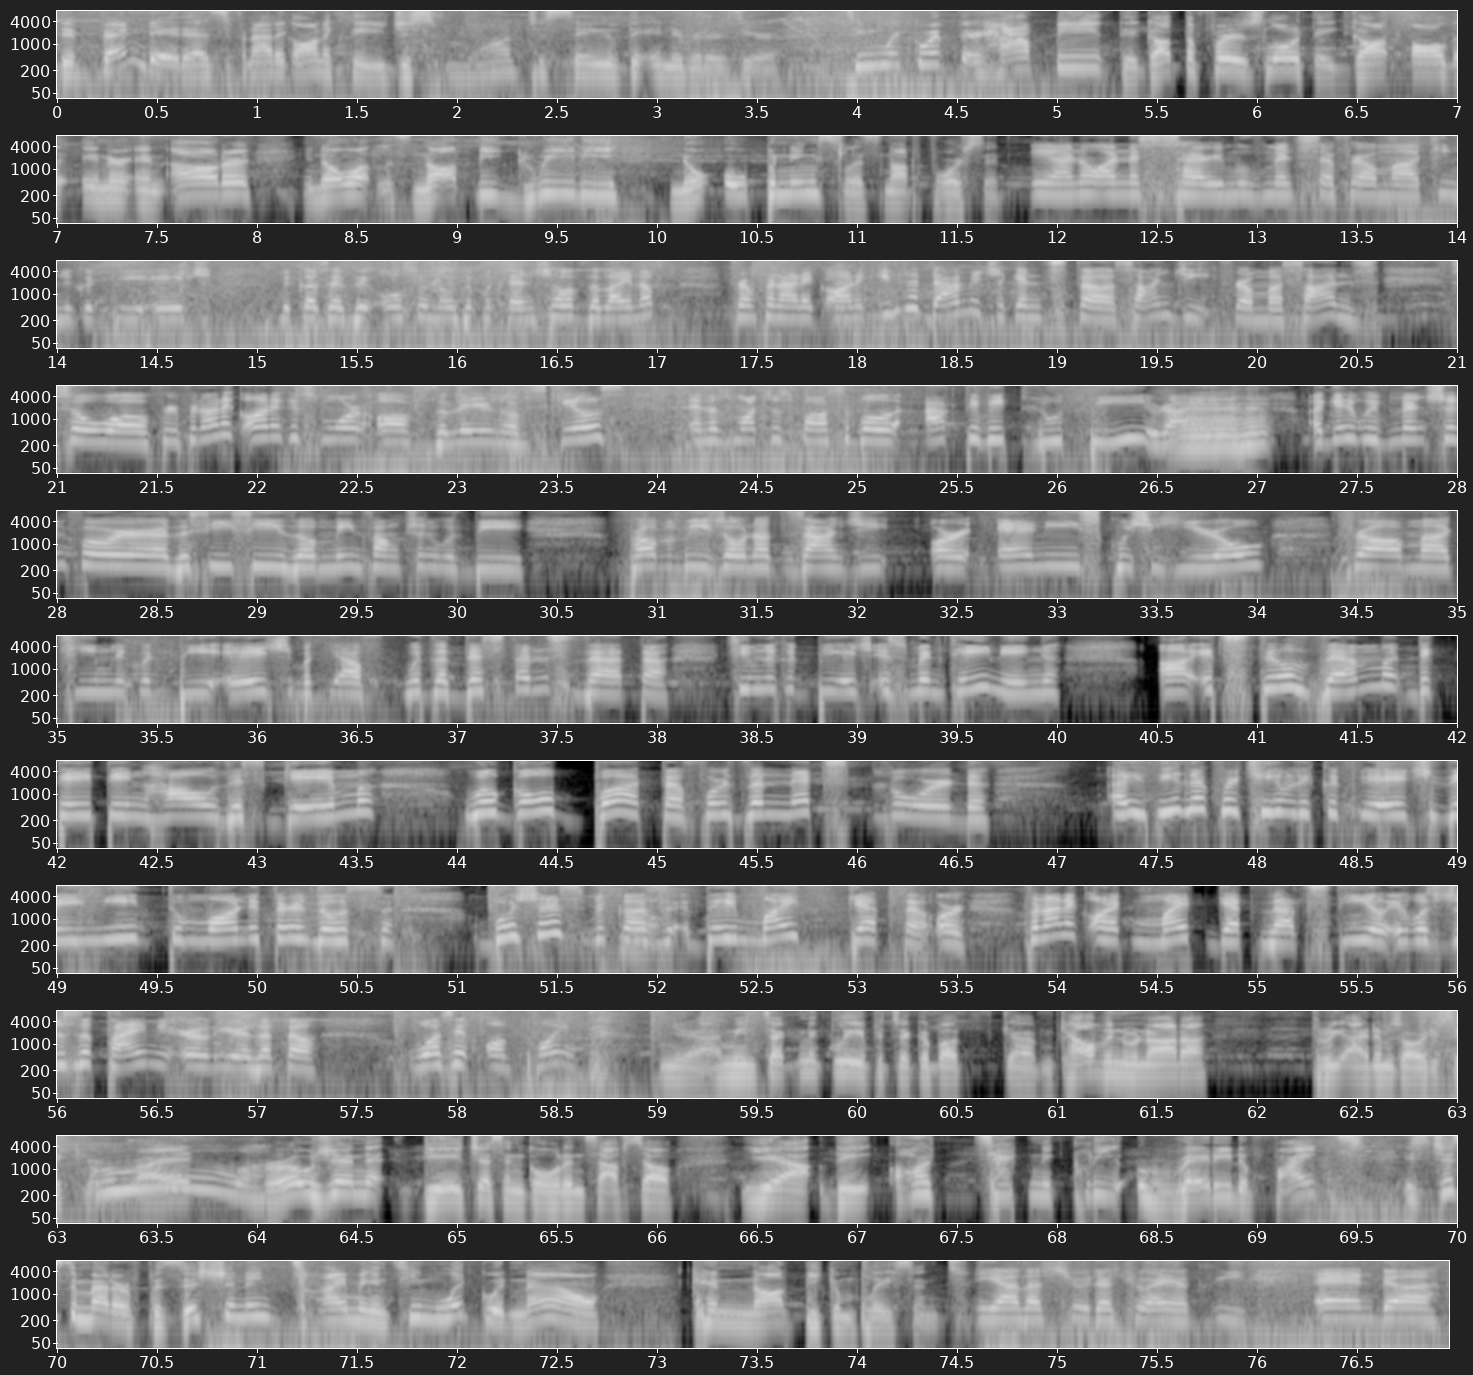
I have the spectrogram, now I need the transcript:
defended as Fnatic Onic they just want to save the inhibitors here. Team Liquid they're happy, they got the first Lord, they got all the inner and outer. You know what? Let's not be greedy. No openings. Let's not force it. Yeah, no unnecessary movements from uh, Team Liquid PH because they also know the potential of the lineup from Fnatic Onic, even the damage against uh, Sanji from uh, Sanz. So uh, for Fnatic Onic, it's more of the layering of skills and as much as possible, activate Lutpi, right? Again, we've mentioned for the CC, the main function would be probably zone out Sanji or any squishy hero from uh, Team Liquid PH. But yeah, with the distance that uh, Team Liquid PH is maintaining, uh, it's still them dictating how this game will go. But uh, for the next Lord, I feel like for Team Liquid PH, they need to monitor those bushes because Yeah. they might get, uh, or Fnatic Onic might get that steal. It was just the timing earlier that uh, wasn't on point. Yeah, I mean, technically, if you talk about um, Calvin Renata, three items already secured, right? Ooh. Corrosion, DHS, and Golden Staff. So, yeah, they are technically ready to fight. It's just a matter of positioning, timing, and Team Liquid now cannot be complacent. Yeah, that's true. That's true. I agree. And uh,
